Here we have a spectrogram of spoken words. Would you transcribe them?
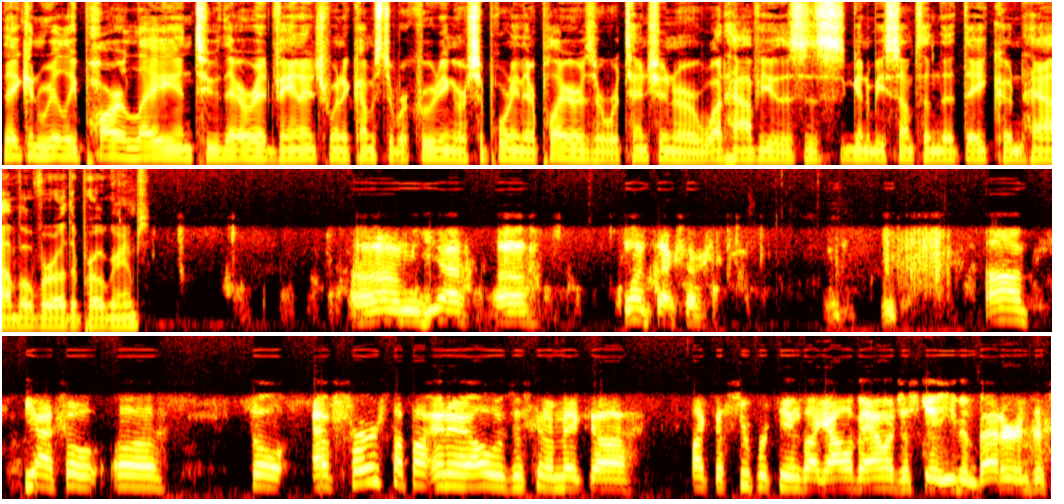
they can really parlay into their advantage when it comes to recruiting or supporting their players or retention or what have you? This is going to be something that they could have over other programs. Um, yeah. Uh, one sec, sorry. Um, yeah. So, uh, so at first I thought NIL was just going to make uh, like the super teams like Alabama just get even better and just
